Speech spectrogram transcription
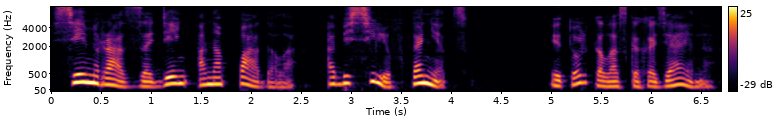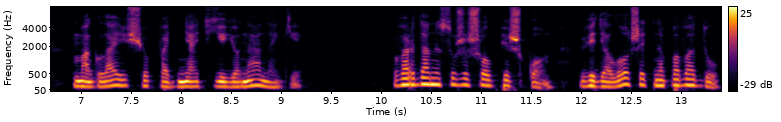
Семь раз за день она падала, обессилев конец. И только ласка хозяина могла еще поднять ее на ноги. Варданес уже шел пешком, ведя лошадь на поводу,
